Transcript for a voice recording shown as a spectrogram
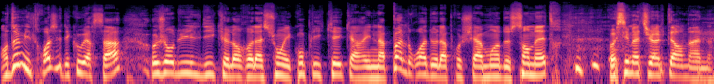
En 2003, j'ai découvert ça. Aujourd'hui, il dit que leur relation est compliquée car il n'a pas le droit de l'approcher à moins de 100 mètres. Voici Mathieu Alterman.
